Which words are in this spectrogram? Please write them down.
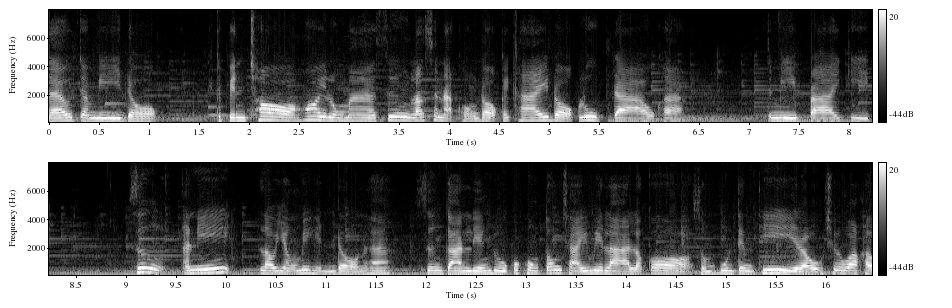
แล้วจะมีดอก จะเป็นช่อห้อยลงมา ซึ่งลักษณะของดอกคล้ายๆ ดอกรูปดาวค่ะ จะมีปลายกีบ ซึ่งอันนี้เรายังไม่เห็นดอกนะคะ ซึ่งการเลี้ยงดูก็คงต้องใช้เวลาแล้วก็สมบูรณ์เต็มที่เราเชื่อว่าเขา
